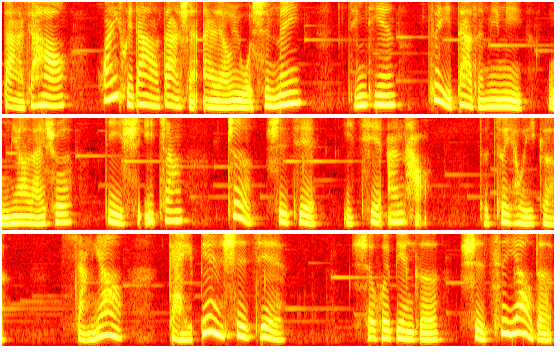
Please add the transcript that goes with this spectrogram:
大家好，欢迎回到大婶爱疗愈，我是 May。今天最大的秘密，我们要来说第十一章：这世界一切安好的最后一个。想要改变世界，社会变革是次要的。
